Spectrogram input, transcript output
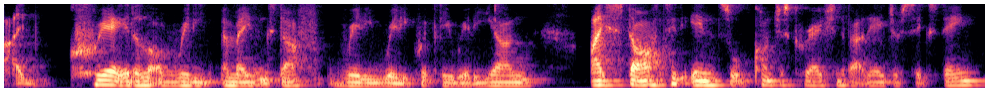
I created a lot of really amazing stuff really really quickly really young. I started in sort of conscious creation about the age of 16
